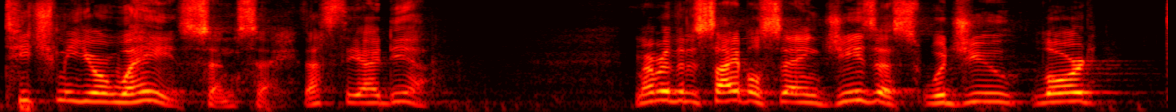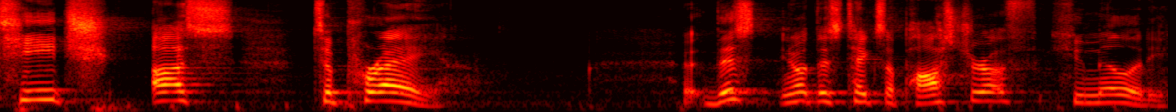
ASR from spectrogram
Teach me your ways, sensei. That's the idea. Remember the disciples saying, Jesus, would you, Lord, teach us to pray? This, you know what this takes a posture of? Humility.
